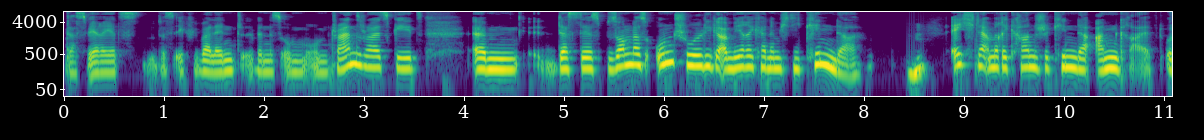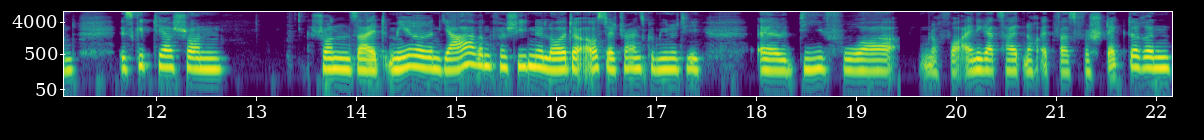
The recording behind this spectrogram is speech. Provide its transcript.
das wäre jetzt das Äquivalent, wenn es um, um Trans Rights geht, ähm, dass das besonders unschuldige Amerika, nämlich die Kinder, mhm. echte amerikanische Kinder angreift. Und es gibt ja schon schon seit mehreren Jahren verschiedene Leute aus der Trans-Community, äh, die vor noch vor einiger Zeit noch etwas versteckteren,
